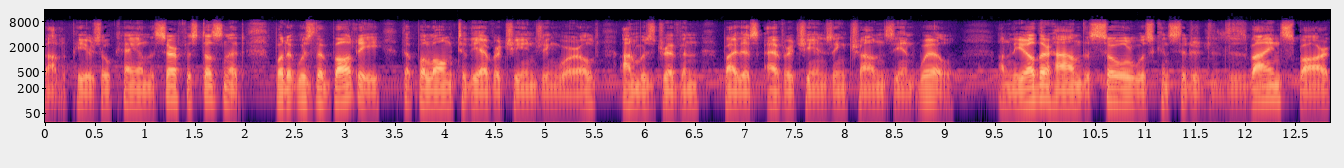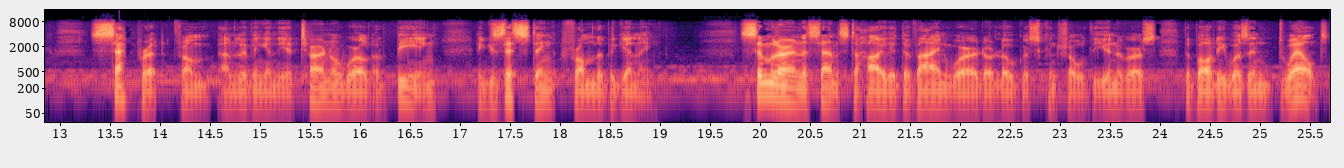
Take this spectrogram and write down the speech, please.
That appears okay on the surface, doesn't it? But it was the body that belonged to the ever changing world and was driven by this ever changing transient will. On the other hand, the soul was considered a divine spark, separate from and living in the eternal world of being, existing from the beginning. Similar in a sense to how the divine word or logos controlled the universe, the body was indwelt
